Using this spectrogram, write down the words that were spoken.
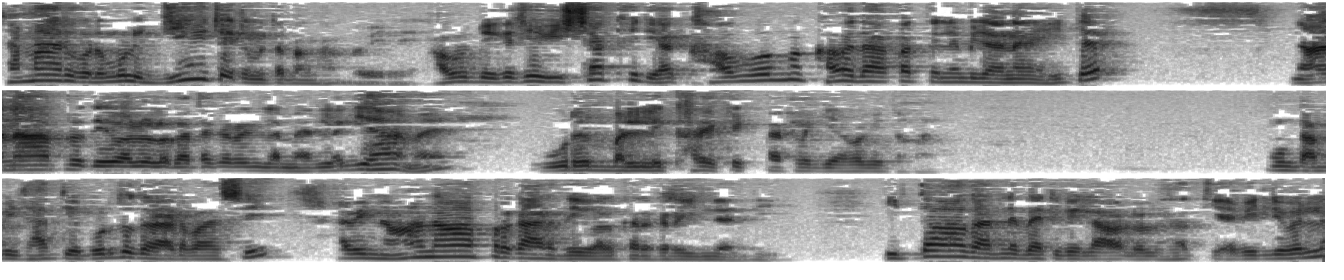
සමහරකට මුළු ජීවිතේටම තමන් හම්බ වෙන්නේ. අවුරුදු 120ක් හිටියා කවවම කවදාකවත් එළඹිලා නැහැ හිත. නානා ප්‍රදේවල් වල ගත කරගෙන ඉඳලා මැරිලා ගියාම ඌරේ බල්ලෙක් හරකෙක් පැටල ගියා වගේ තමයි. මුන්ට අපි සත්‍ය පුරුදු කරාට පස්සේ අපි নানা ආකාර දේවල් කර කර ඉඳද්දී හිතා ගන්න බැටි වෙලාවල වල සත්‍ය ඇවිල්ලිවල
